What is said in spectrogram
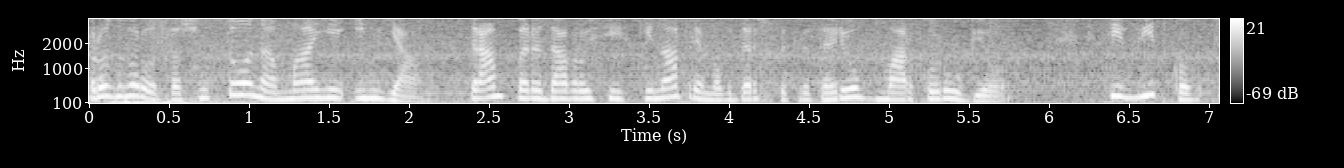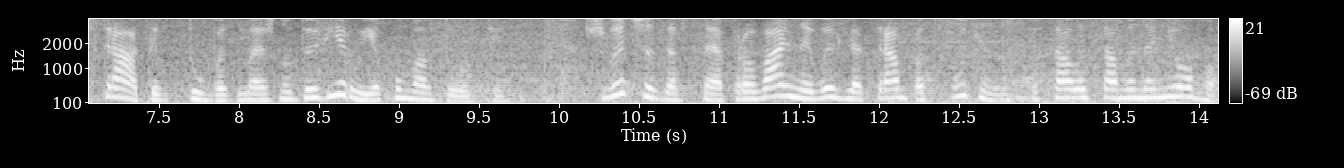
Розворот Вашингтона має ім'я. Трамп передав російський напрямок держсекретарю Марко Рубіо. Стів Вітков втратив ту безмежну довіру, яку мав досі. Швидше за все, провальний вигляд Трампа з Путіним списали саме на нього.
